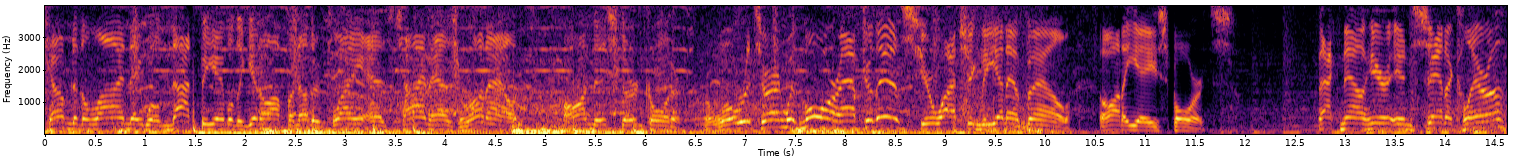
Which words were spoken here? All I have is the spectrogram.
Come to the line. They will not be able to get off another play as time has run out on this third quarter. We'll return with more after this. You're watching the NFL on EA Sports. Back now here in Santa Clara.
